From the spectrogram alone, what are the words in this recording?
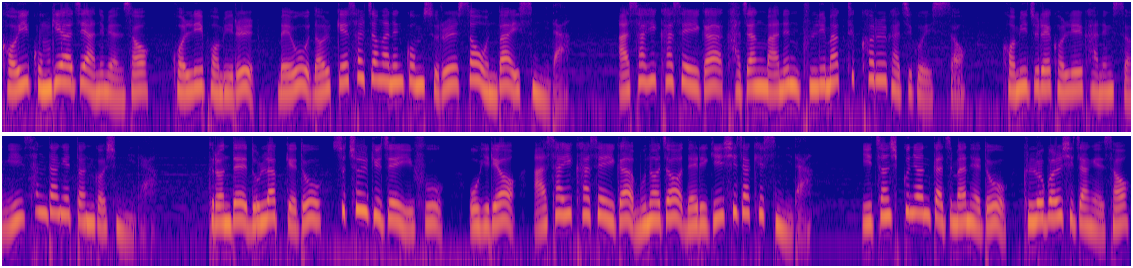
거의 공개하지 않으면서 권리 범위를 매우 넓게 설정하는 꼼수를 써온 바 있습니다. 아사히 카세이가 가장 많은 분리막 특허를 가지고 있어 거미줄에 걸릴 가능성이 상당했던 것입니다. 그런데 놀랍게도 수출 규제 이후 오히려 아사히 카세이가 무너져 내리기 시작했습니다. 2019년까지만 해도 글로벌 시장에서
